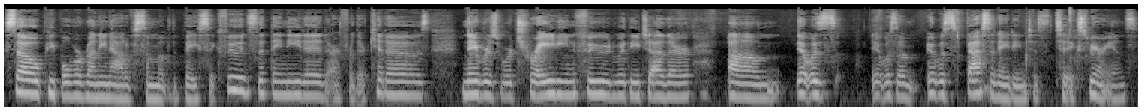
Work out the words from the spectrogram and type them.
So people were running out of some of the basic foods that they needed or for their kiddos. Neighbors were trading food with each other. Um, it was it was a it was fascinating to to experience.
